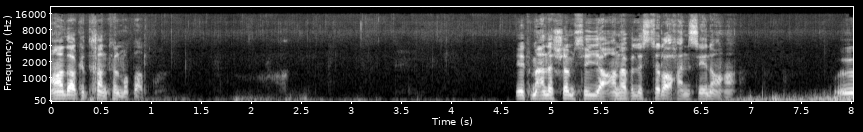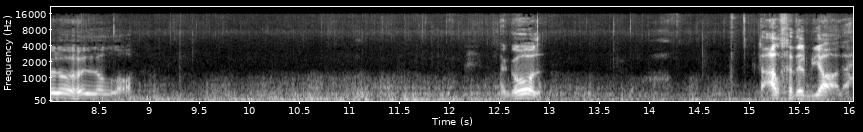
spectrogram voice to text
هذاك دخلت المطر. جيت معنا الشمسية أنا في الاستراحة نسيناها. لا إله إلا الله. أقول تعال خذ البيالة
